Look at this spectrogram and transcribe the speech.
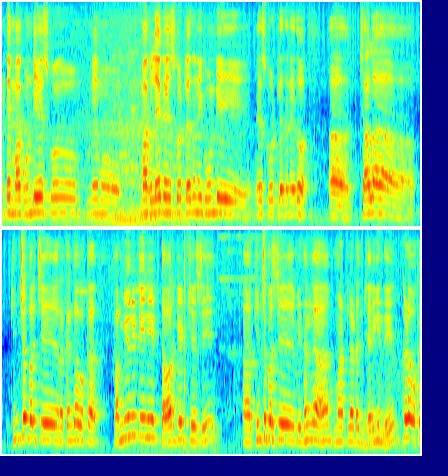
అంటే మాకు ఉండి వేసుకో మేము మాకు లేక వేసుకోవట్లేదు నీకు ఉండి వేసుకోవట్లేదని ఏదో చాలా కించపరిచే రకంగా ఒక కమ్యూనిటీని టార్గెట్ చేసి కించపరిచే విధంగా మాట్లాడడం జరిగింది. ఇక్కడ ఒక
